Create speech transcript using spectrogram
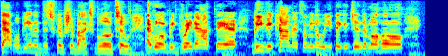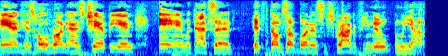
That will be in the description box below too. Everyone be great out there. Leave your comments. Let me know what you think of Jinder Mahal and his whole run as champion. And with that said, hit the thumbs up button, subscribe if you're new, and we out.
